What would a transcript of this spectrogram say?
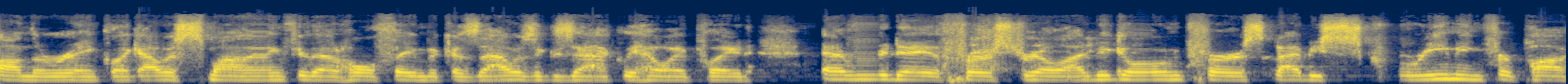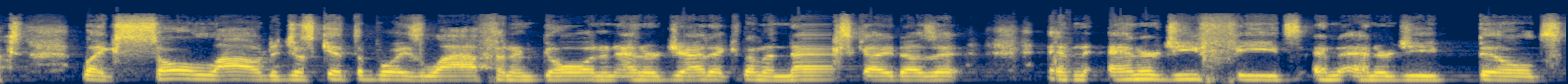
on the rink. Like i was smiling through that whole thing because that was exactly how i played. Every day the first drill i'd be going first and i'd be screaming for pucks like so loud to just get the boys laughing and going and energetic. And then the next guy does it and energy feeds and energy builds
